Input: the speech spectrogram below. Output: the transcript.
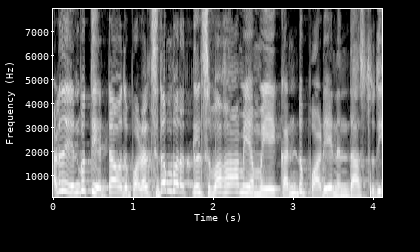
அடுத்து எண்பத்தி எட்டாவது பாடல் சிதம்பரத்தில் சிவகாமி அம்மையை கண்டு பாடிய நிந்தாஸ்துதி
